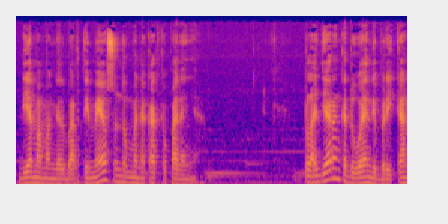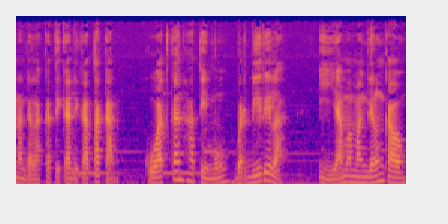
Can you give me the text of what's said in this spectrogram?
Dia memanggil Bartimeus untuk mendekat kepadanya. Pelajaran kedua yang diberikan adalah ketika dikatakan, "Kuatkan hatimu, berdirilah." Ia memanggil engkau.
